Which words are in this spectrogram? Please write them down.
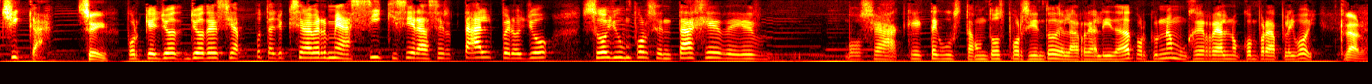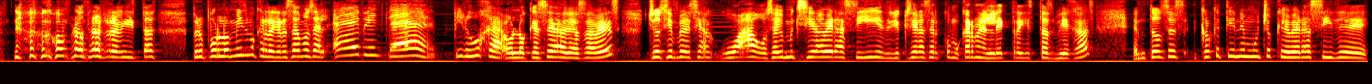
chica, Sí. porque yo, yo decía, puta, yo quisiera verme así, quisiera hacer tal, pero yo soy un porcentaje de O sea, ¿qué te gusta? Un 2% de la realidad, porque una mujer real no compra Playboy. Claro. compra otras revistas, pero por lo mismo que regresamos al eh, bien, eh, piruja o lo que sea, ya sabes, yo siempre decía, wow, o sea, yo me quisiera ver así, yo quisiera ser como Carmen Electra y estas viejas. Entonces, creo que tiene mucho que ver así de,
